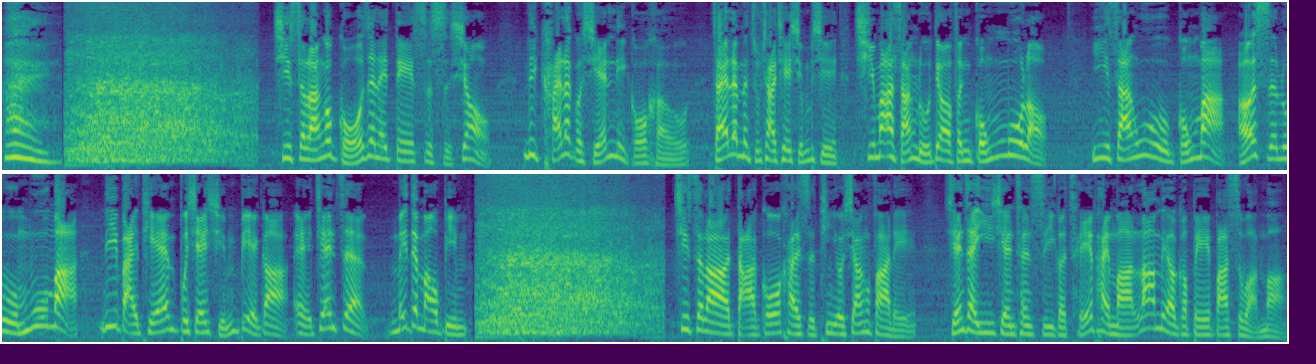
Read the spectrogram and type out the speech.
唉，其实呢，我个人的得失是小。你开了个先例过后。再那么做下去，信不信骑马上路都要分公母了？一三五公马，二四六母马，礼拜天不限性别，嘎，哎，简直没得毛病。其实啦，大哥还是挺有想法的。现在一线城市一个车牌嘛，哪么要个百八十万嘛？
